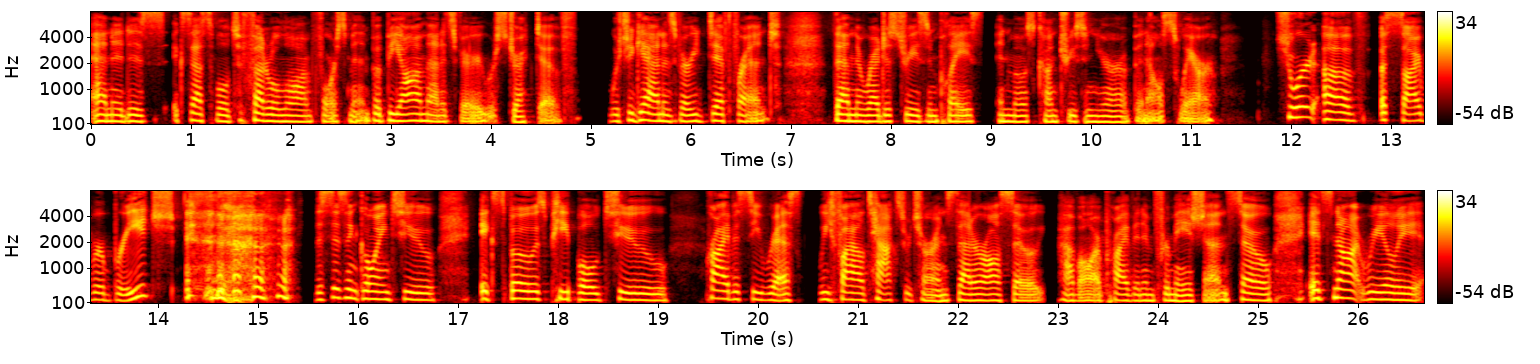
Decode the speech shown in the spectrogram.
and it is accessible to federal law enforcement. But beyond that, it's very restrictive which again is very different than the registries in place in most countries in Europe and elsewhere. Short of a cyber breach, this isn't going to expose people to privacy risk. We file tax returns that are also have all our private information. So it's not really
